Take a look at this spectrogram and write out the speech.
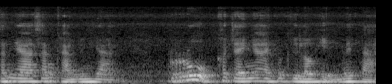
สัญญาสังขารวิญญาณ รูปเข้าใจง่ายก็คือเราเห็นด้วยตา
